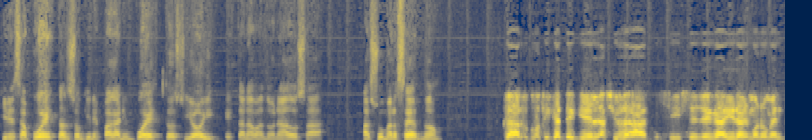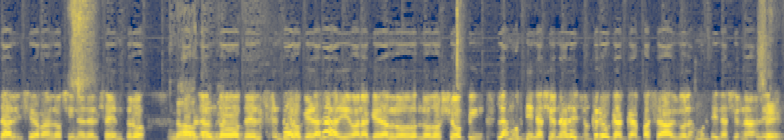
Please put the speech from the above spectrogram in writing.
quienes apuestan son quienes pagan impuestos y hoy están abandonados a, a su merced, ¿no? Claro, vos fíjate que la ciudad, si se llega a ir al Monumental y cierran los cines del centro, hablando del centro no queda nadie, van a quedar los, dos shopping. Las multinacionales, yo creo que acá pasa algo, las multinacionales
